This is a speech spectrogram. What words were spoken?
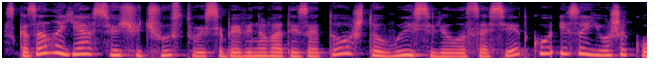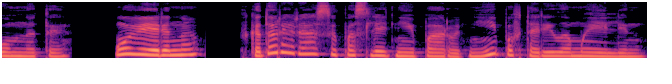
Сказала я, все еще чувствуя себя виноватой за то, что выселила соседку из ее же комнаты. Уверена. В который раз и последние пару дней повторила Мейлин.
